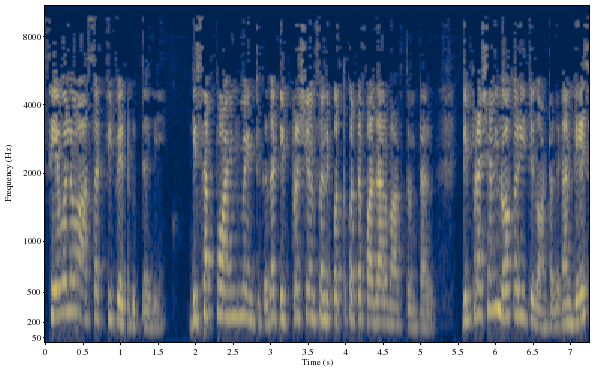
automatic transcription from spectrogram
సేవలో ఆసక్తి పెరుగుతుంది. డిసప్పాయింట్మెంట్ కదా డిప్రెషన్స్ అని కొత్త కొత్త పదాలు వాడుతుంటారు. డిప్రెషన్ లోకరీతిగా ఉంటది. కానీ దేశ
